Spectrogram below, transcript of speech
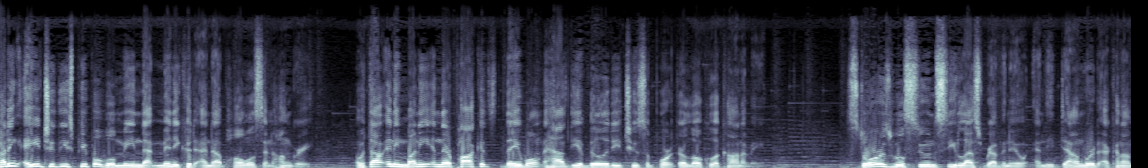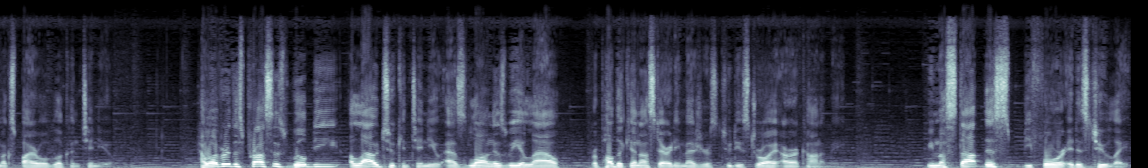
Cutting aid to these people will mean that many could end up homeless and hungry. And without any money in their pockets, they won't have the ability to support their local economy. Stores will soon see less revenue, and the downward economic spiral will continue. However, this process will be allowed to continue as long as we allow Republican austerity measures to destroy our economy. We must stop this before it is too late.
